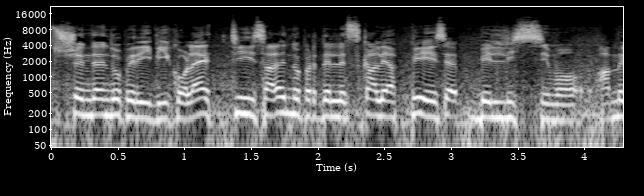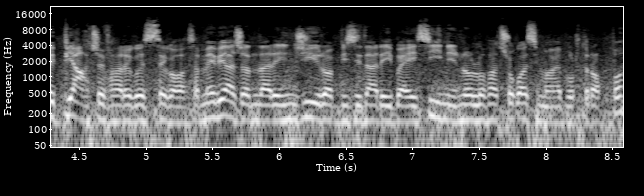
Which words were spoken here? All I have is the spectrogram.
scendendo per i vicoletti, salendo per delle scale appese, bellissimo. A me piace fare queste cose, a me piace andare in giro a visitare i paesini, non lo faccio quasi mai purtroppo.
